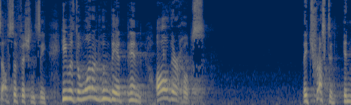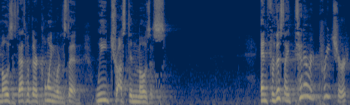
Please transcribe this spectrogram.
self sufficiency. He was the one on whom they had pinned all their hopes. They trusted in Moses. That's what their coin would have said. We trust in Moses. And for this itinerant preacher,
